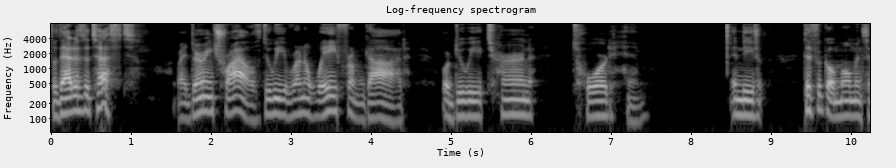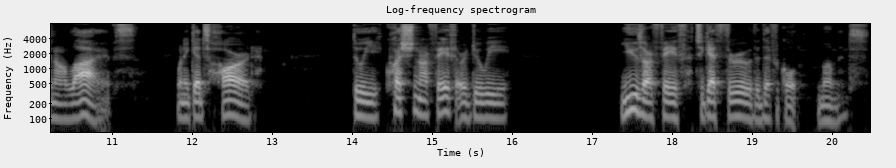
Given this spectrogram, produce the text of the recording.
So that is the test, right? During trials, do we run away from God or do we turn toward Him? in these difficult moments in our lives, when it gets hard, do we question our faith or do we use our faith to get through the difficult moments?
